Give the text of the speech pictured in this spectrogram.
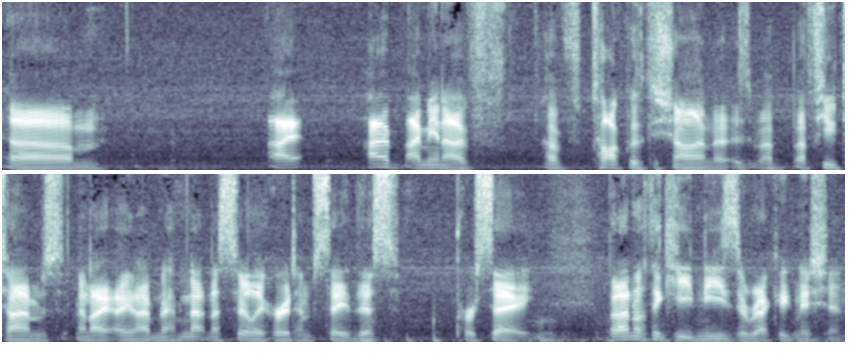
um, I I I mean I've I've talked with Cashawn a, a few times, and I and I've not necessarily heard him say this per se, but I don't think he needs the recognition,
